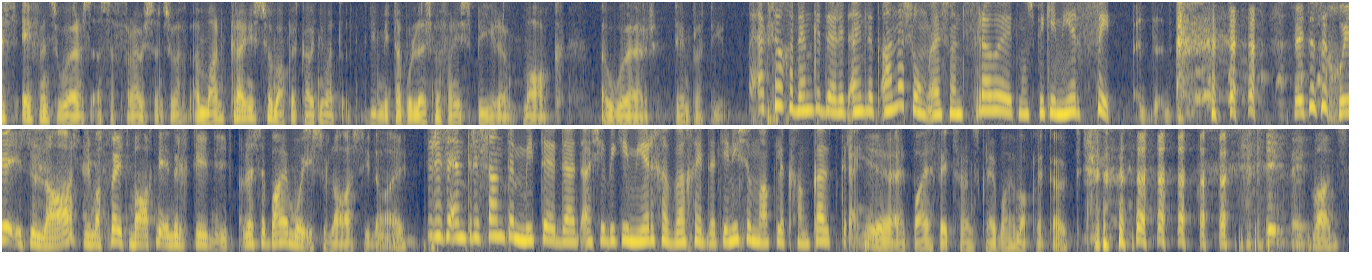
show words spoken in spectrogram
is effens hoër as, as 'n vrou se. So 'n man kry nie so maklik koud nie want die metabolisme van die spiere maak 'n hoër temperatuur. Ek sou gedink het dat dit eintlik andersom is want vroue het mos bietjie meer vet. vet is 'n goeie isolasie, maar vet maak nie energie nie. Dit is 'n baie mooi isolasie daai. So dis 'n interessante mite dat as jy bietjie meer gewig het dat jy nie so maklik gaan koud kry nie. Ja, yeah, baie vet vrouens kry baie maklik koud. en vet mans.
